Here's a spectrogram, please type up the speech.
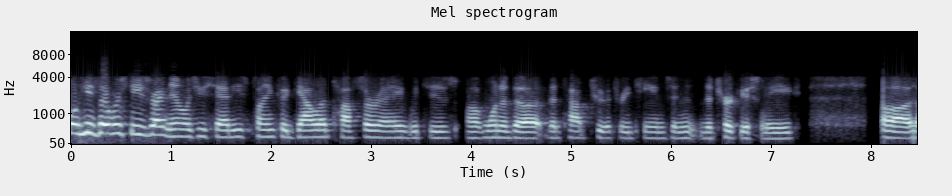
Well, he's overseas right now, as you said. He's playing for Galatasaray, which is uh, one of the, the top two or three teams in the Turkish league. Uh,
